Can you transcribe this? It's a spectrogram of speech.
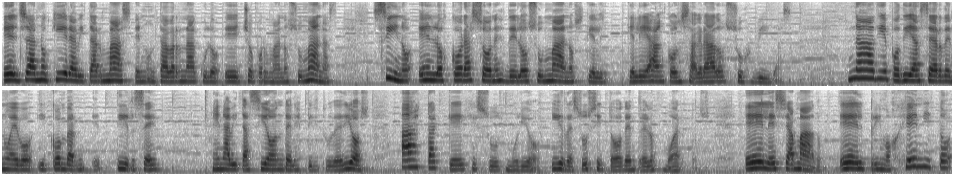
Él ya no quiere habitar más en un tabernáculo hecho por manos humanas, sino en los corazones de los humanos que le, que le han consagrado sus vidas. Nadie podía ser de nuevo y convertirse en habitación del Espíritu de Dios, hasta que Jesús murió y resucitó de entre los muertos. Él es llamado el primogénito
